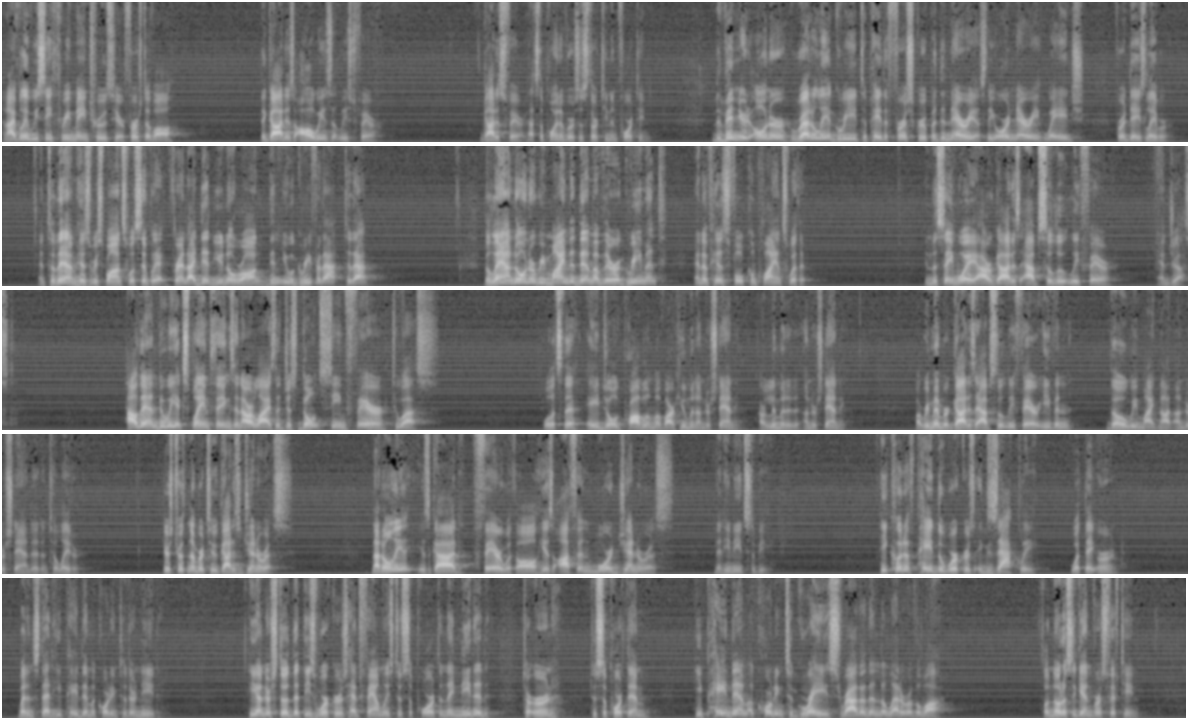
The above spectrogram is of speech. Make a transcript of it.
And I believe we see three main truths here. First of all, that God is always at least fair. God is fair. That's the point of verses 13 and 14. The vineyard owner readily agreed to pay the first group a denarius, the ordinary wage for a day's labor. And to them, his response was simply, Friend, I did you no wrong. Didn't you agree for that, to that? The landowner reminded them of their agreement and of his full compliance with it. In the same way, our God is absolutely fair and just. How then do we explain things in our lives that just don't seem fair to us? Well, it's the age old problem of our human understanding our limited understanding. But remember, God is absolutely fair, even though we might not understand it until later. Here's truth number two God is generous. Not only is God fair with all, He is often more generous than He needs to be. He could have paid the workers exactly what they earned, but instead He paid them according to their need. He understood that these workers had families to support and they needed to earn to support them. He paid them according to grace rather than the letter of the law. So notice again verse 15.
